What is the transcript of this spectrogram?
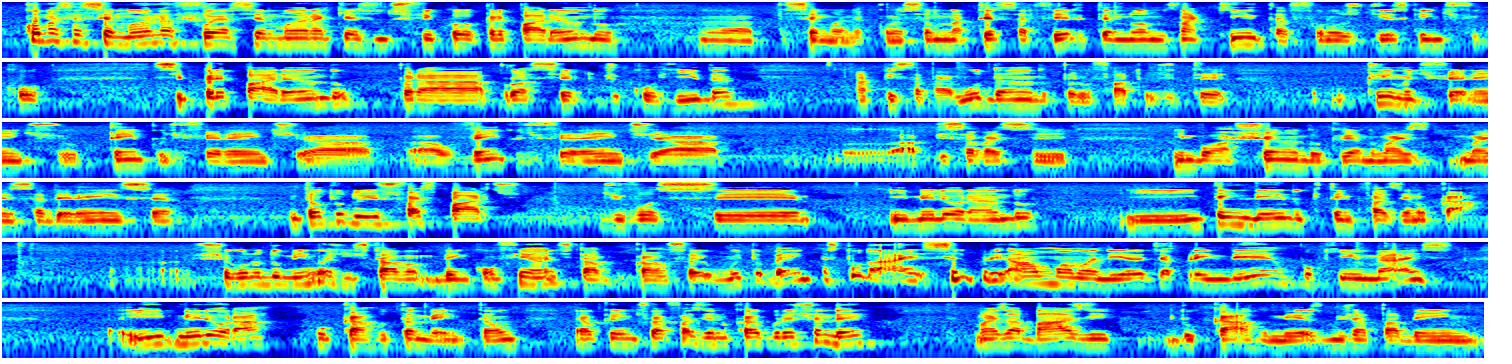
Como essa semana foi a semana que a gente ficou preparando uh, semana, começamos na terça-feira e terminamos na quinta, foram os dias que a gente ficou se preparando para o acerto de corrida a pista vai mudando pelo fato de ter o clima diferente, o tempo diferente, a, a, o vento diferente, a, a pista vai se emborrachando, criando mais, mais aderência. Então tudo isso faz parte de você ir melhorando e entendendo o que tem que fazer no carro. Chegou no domingo, a gente estava bem confiante, o carro saiu muito bem, mas toda, sempre há uma maneira de aprender um pouquinho mais e melhorar o carro também. Então é o que a gente vai fazer no Carburation Day, mas a base do carro mesmo já está bem,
